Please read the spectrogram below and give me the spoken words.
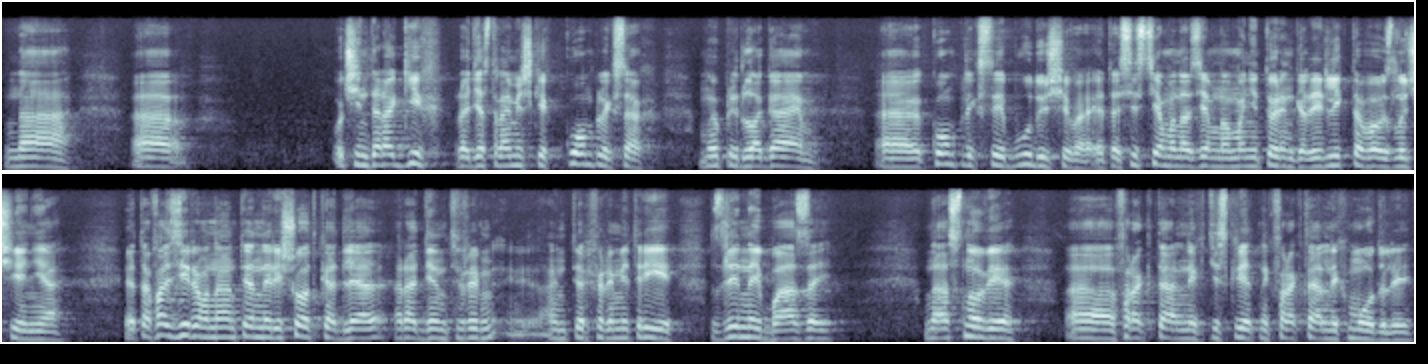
на э, очень дорогих радиоастрономических комплексах. Мы предлагаем комплексы будущего. Это система наземного мониторинга реликтового излучения, это фазированная антенна решетка для радиоинтерферометрии с длинной базой на основе э, фрактальных, дискретных фрактальных модулей.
